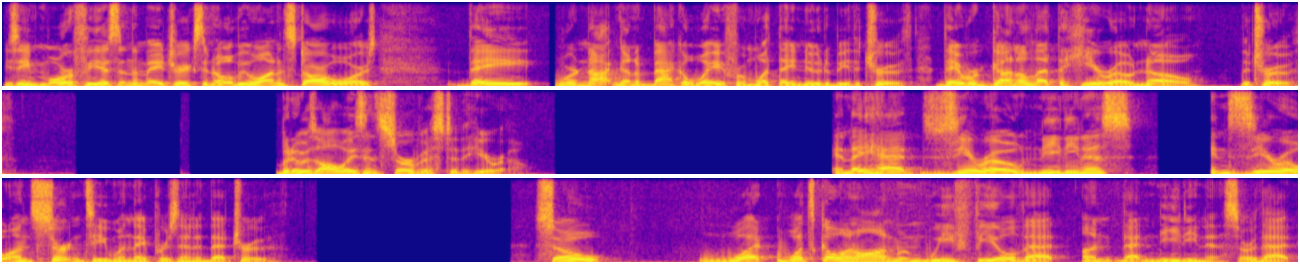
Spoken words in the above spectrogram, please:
You see, Morpheus in the Matrix and Obi Wan in Star Wars, they were not going to back away from what they knew to be the truth. They were going to let the hero know the truth but it was always in service to the hero. And they had zero neediness and zero uncertainty when they presented that truth. So, what what's going on when we feel that un, that neediness or that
